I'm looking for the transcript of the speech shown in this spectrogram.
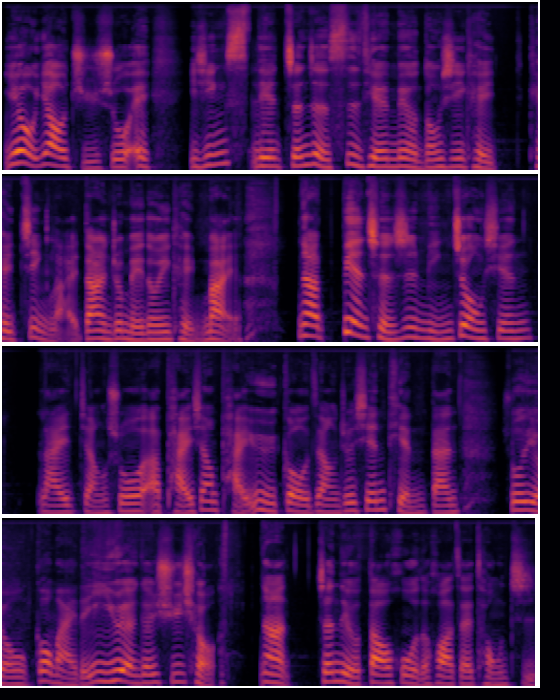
也有药局说，哎，已经连整整四天没有东西可以。可以进来，当然就没东西可以卖。那变成是民众先来讲说啊，排像排预购这样，就先填单，说有购买的意愿跟需求。那真的有到货的话再通知。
